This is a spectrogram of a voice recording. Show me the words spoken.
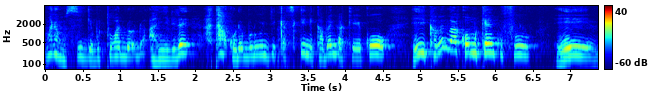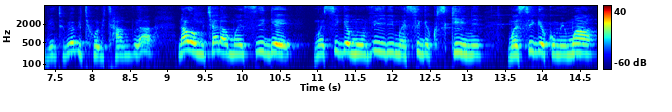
Mwana musiige buto wa doodo anyirire ate akule bulungi kasikiini kabe nga keeko. Eh, kabe nga akomukenkufu Eh, bintu byo bityo bitambula. Naawe omukyala mwesiige mwesiige mu nviiri mwesiige ku sikiini mwesiige ku mimwa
